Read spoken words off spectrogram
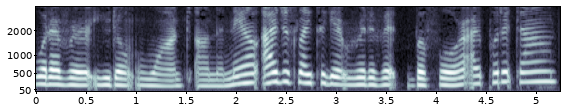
whatever you don't want on the nail. I just like to get rid of it before I put it down.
